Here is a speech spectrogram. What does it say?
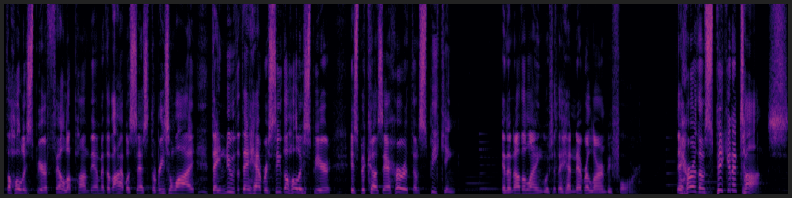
the Holy Spirit fell upon them. And the Bible says that the reason why they knew that they had received the Holy Spirit is because they heard them speaking in another language that they had never learned before. They heard them speaking in tongues.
